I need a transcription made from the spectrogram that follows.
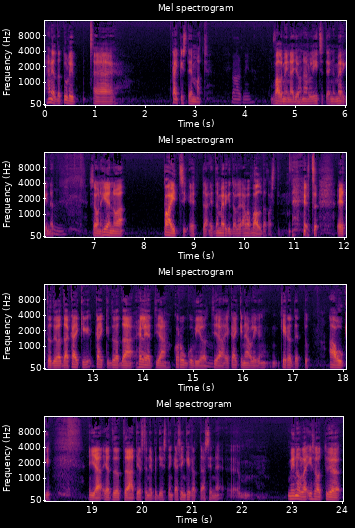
häneltä tuli ää, kaikki stemmat valmiina, valmiina johon hän oli itse tehnyt merkinnät. Mm. Se on hienoa, paitsi että että merkintä oli aivan valtavasti. että, että tuota, kaikki, kaikki tuota, heleet ja korukuviot mm. ja, ja kaikki nämä oli kirjoitettu auki. Ja, ja tuota, tietysti ne piti sitten käsin kirjoittaa sinne. Minulle iso työ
